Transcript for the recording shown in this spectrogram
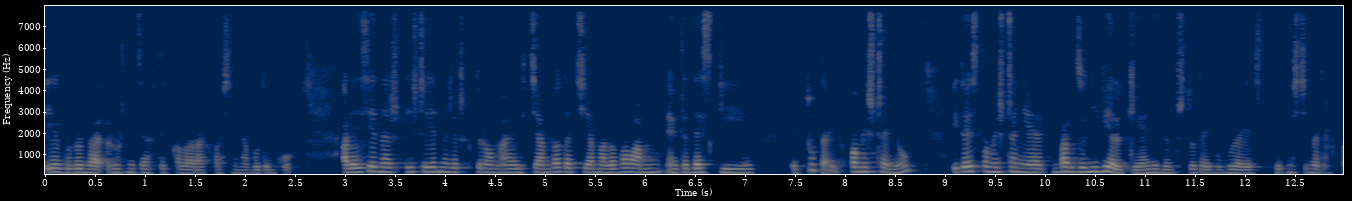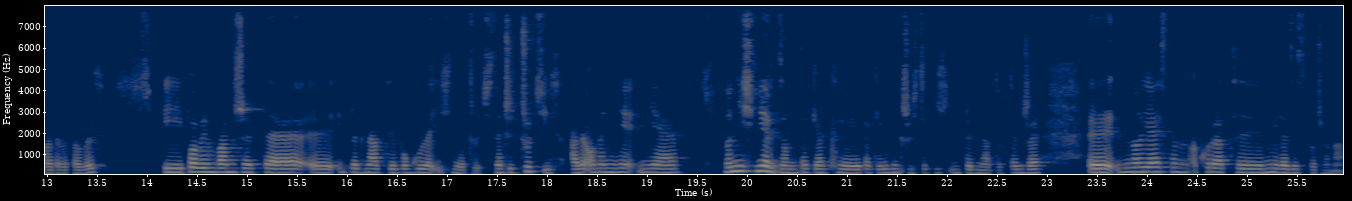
jak wygląda różnica w tych kolorach właśnie na budynku. Ale jest jedna, jeszcze jedna rzecz, którą e, chciałam dodać. Ja malowałam e, te deski tutaj, w pomieszczeniu. I to jest pomieszczenie bardzo niewielkie. Ja nie wiem, czy tutaj w ogóle jest 15 metrów kwadratowych. I powiem Wam, że te e, impregnaty w ogóle ich nie czuć. Znaczy czuć ich, ale one nie, nie, no nie śmierdzą tak jak, e, tak jak większość takich impregnatów. Także e, no ja jestem akurat mile zaskoczona.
